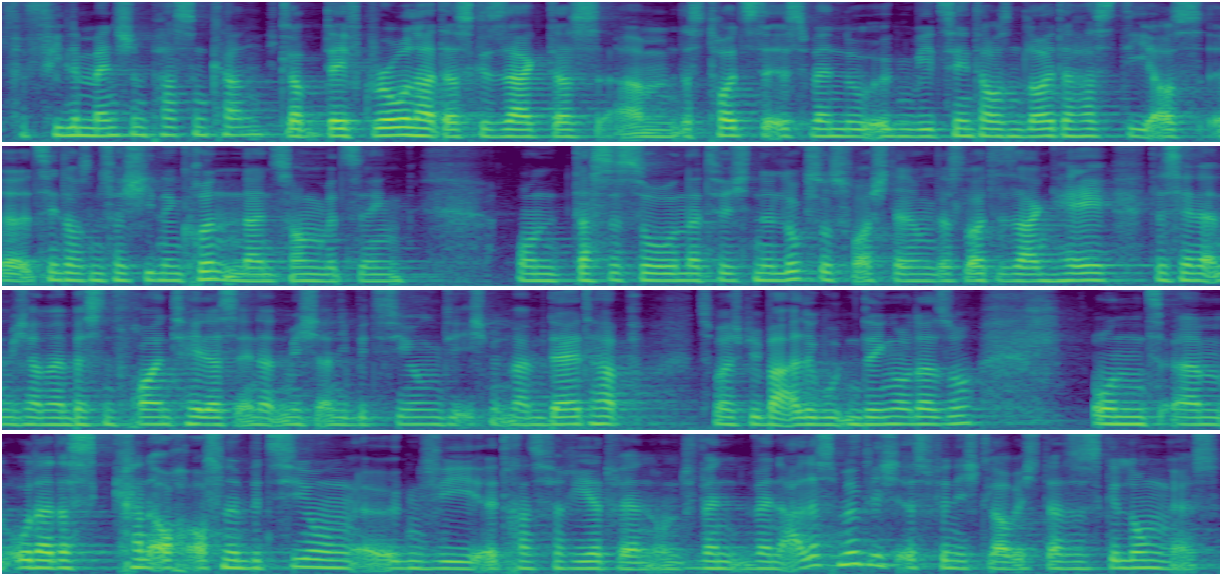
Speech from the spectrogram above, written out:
für viele Menschen passen kann. Ich glaube, Dave Grohl hat das gesagt, dass ähm, das Tollste ist, wenn du irgendwie 10.000 Leute hast, die aus äh, 10.000 verschiedenen Gründen deinen Song mitsingen. Und das ist so natürlich eine Luxusvorstellung, dass Leute sagen, hey, das erinnert mich an meinen besten Freund, hey, das erinnert mich an die Beziehung, die ich mit meinem Dad habe, zum Beispiel bei Alle guten Dinge oder so. Und, ähm, oder das kann auch auf eine Beziehung irgendwie äh, transferiert werden. Und wenn, wenn alles möglich ist, finde ich, glaube ich, dass es gelungen ist.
